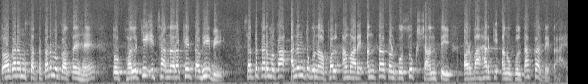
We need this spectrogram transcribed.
तो अगर हम सत्कर्म करते हैं तो फल की इच्छा न रखें तभी भी। सत्कर्म का अनंत गुना फल हमारे अंतकरण को सुख, शांति और बाहर की अनुकूलता कर देता है।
